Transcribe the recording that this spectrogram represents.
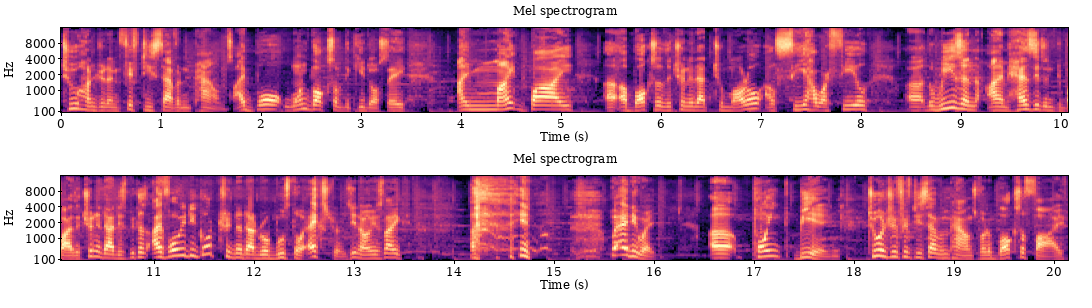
257 pounds. I bought one box of the Quai d'Orsay. I might buy a box of the Trinidad tomorrow. I'll see how I feel. Uh, the reason I'm hesitant to buy the Trinidad is because I've already got Trinidad Robusto extras. You know, it's like, but anyway, uh, point being, 257 pounds for a box of five.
